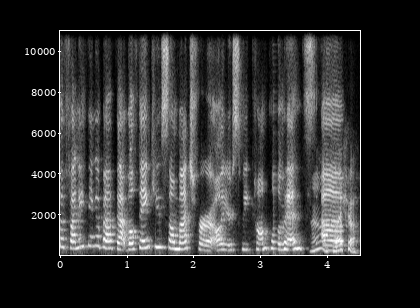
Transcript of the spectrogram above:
the funny thing about that, well, thank you so much for all your sweet compliments. Oh, um, pleasure.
